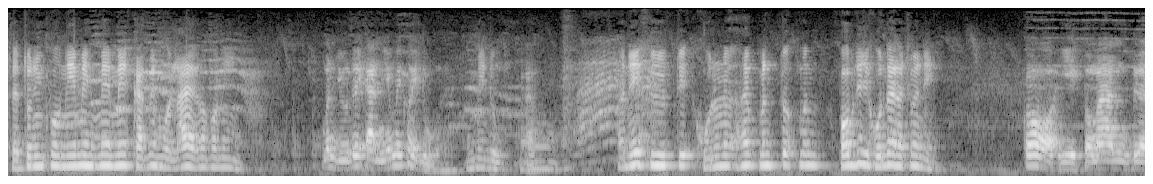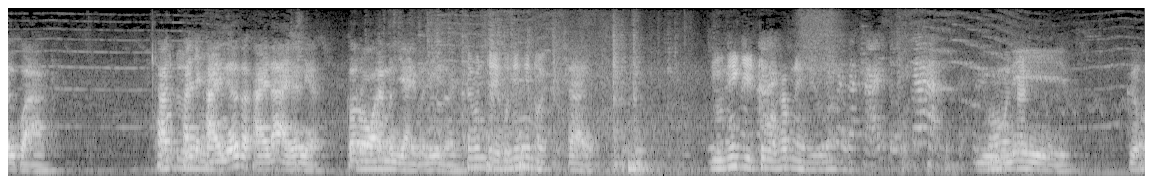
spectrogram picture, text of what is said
แต่ตัวนี้พวกนี้ไม่ไม่ไม่กัดไม่โหดร้ายหรอกพวกนี้มันอยู่ด้วยกันอย่างนี้ไม่ค่อยดุ มันไม่ดุครับอ๋ออันนี้คือติขุนแล้วให้มันตัวมันพร้อมที่จะขุนได้แล้วใช่ไหมนี่ ก็อีกประมาณเดือนกว่า ถ้าอ๋อเดือน ถ้าจะขายเนื้อก็ขายได้แล้วเนี่ย ก็รอให้มันใหญ่กว่านี้หน่อย ให้มันใหญ่กว่านี้นิดหน่อย ใช่ อยู่นี่กี่ตัวครับเนี่ยอยู่นี่ อยู่นี่ เกือบ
